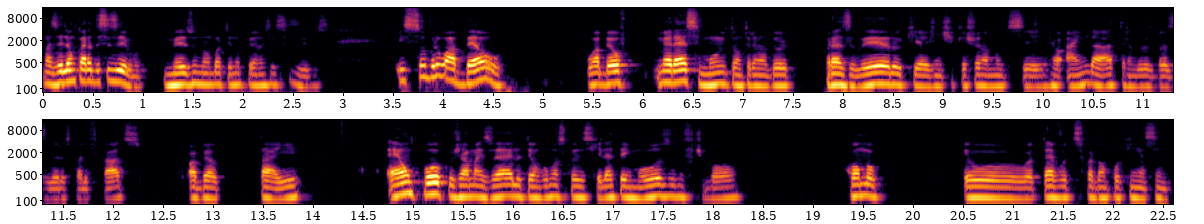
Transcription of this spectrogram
Mas ele é um cara decisivo, mesmo não batendo pênaltis decisivos. E sobre o Abel, o Abel merece muito, é um treinador brasileiro, que a gente questiona muito se ainda há treinadores brasileiros qualificados. O Abel tá aí. É um pouco já mais velho, tem algumas coisas que ele é teimoso no futebol. Como eu até vou discordar um pouquinho assim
